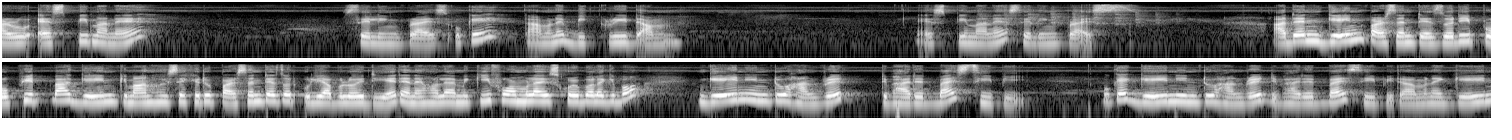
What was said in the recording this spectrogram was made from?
আৰু এছ পি মানে চেলিং প্ৰাইচ অ'কে তাৰমানে বিক্ৰী দাম। এছ পি মানে selling price then gain percentage যদি প্ৰফিট বা গেইন কিমান হৈছে সেইটো পাৰ্চেণ্টেজত উলিয়াবলৈ দিয়ে তেনেহ'লে আমি কি ফৰ্মুলা ইউজ কৰিব লাগিব? Gain into hundred divided by C P okay gain into hundred divided by C P তাৰমানে gain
